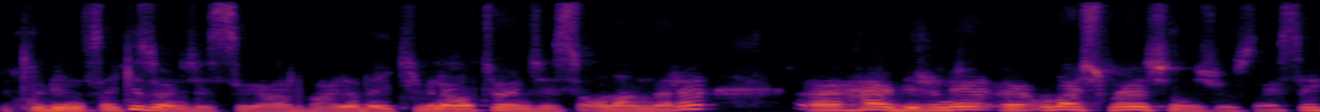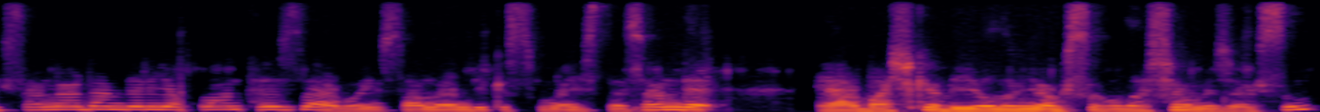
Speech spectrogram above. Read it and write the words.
2008 öncesi galiba ya da 2006 öncesi olanlara her birine ulaşmaya çalışıyoruz. E, 80'lerden beri yapılan tezler bu insanların bir kısmına istesen de eğer başka bir yolun yoksa ulaşamayacaksın.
